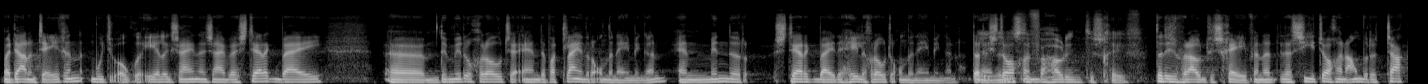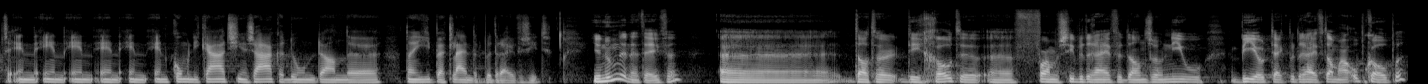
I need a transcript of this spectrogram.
Maar daarentegen moeten we ook wel eerlijk zijn, dan zijn wij sterk bij de middelgrote en de wat kleinere ondernemingen. En minder sterk bij de hele grote ondernemingen. Dat is toch is een verhouding te scheef. Dat is een verhouding te scheef. En daar zie je toch een andere tact in, in, in, in, in, in communicatie en zaken doen dan, uh, dan je bij kleinere bedrijven ziet. Je noemde net even uh, dat er die grote uh, farmaciebedrijven dan zo'n nieuw biotechbedrijf dan maar opkopen.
